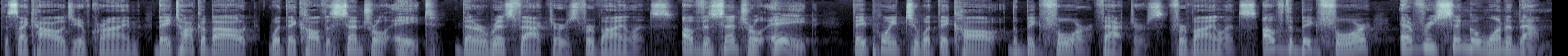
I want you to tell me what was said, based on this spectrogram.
the psychology of crime. They talk about what they call the central eight that are risk factors for violence. Of the central eight, they point to what they call the big four factors for violence. Of the big four, every single one of them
